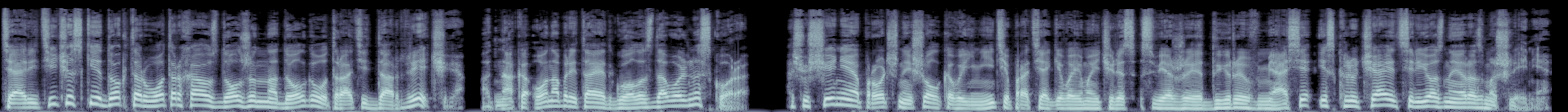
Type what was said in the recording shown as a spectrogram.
Теоретически доктор Уотерхаус должен надолго утратить дар речи, однако он обретает голос довольно скоро. Ощущение прочной шелковой нити, протягиваемой через свежие дыры в мясе, исключает серьезные размышления.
